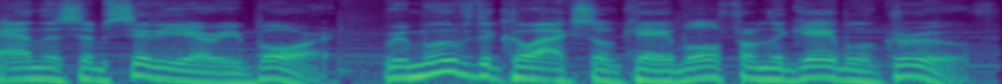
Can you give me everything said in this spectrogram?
and the subsidiary board. Remove the coaxial cable from the cable groove.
